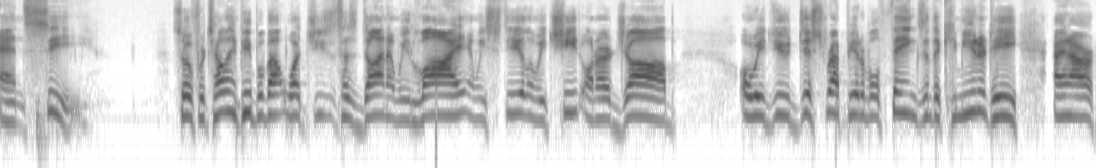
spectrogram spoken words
and see. So if we're telling people about what Jesus has done and we lie and we steal and we cheat on our job, or we do disreputable things in the community and our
